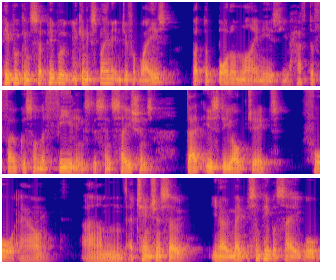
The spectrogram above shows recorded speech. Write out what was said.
People can people you can explain it in different ways, but the bottom line is you have to focus on the feelings, the sensations that is the object for our um, attention. So, you know, maybe some people say, well,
